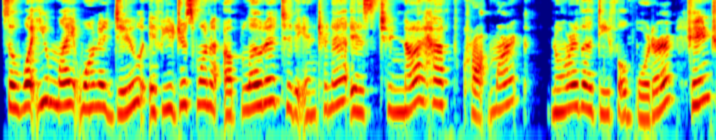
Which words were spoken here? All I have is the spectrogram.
So what you might want to do if you just want to upload it to the internet is to not have crop mark nor the default border, change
